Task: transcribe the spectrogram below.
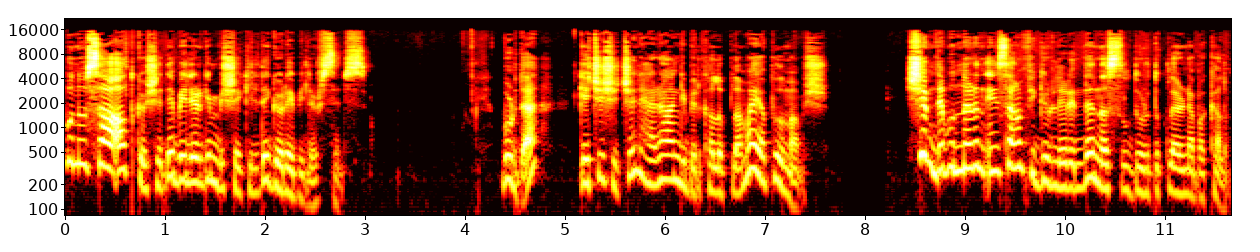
Bunu sağ alt köşede belirgin bir şekilde görebilirsiniz. Burada geçiş için herhangi bir kalıplama yapılmamış. Şimdi bunların insan figürlerinde nasıl durduklarına bakalım.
